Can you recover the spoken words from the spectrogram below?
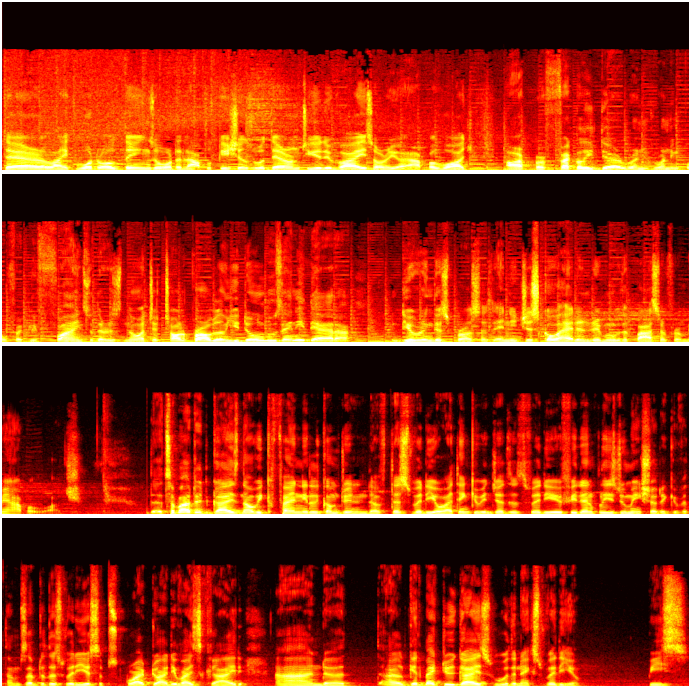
there, like what all things or what applications were there onto your device or your Apple Watch are perfectly there and running perfectly fine. So there is not at all problem. You don't lose any data during this process and you just go ahead and remove the password from your Apple Watch that's about it guys. Now we finally come to an end of this video. I think you enjoyed this video. If you did please do make sure to give a thumbs up to this video. Subscribe to iDevice guide. And uh, i'll get back to you guys with the next video. Peace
